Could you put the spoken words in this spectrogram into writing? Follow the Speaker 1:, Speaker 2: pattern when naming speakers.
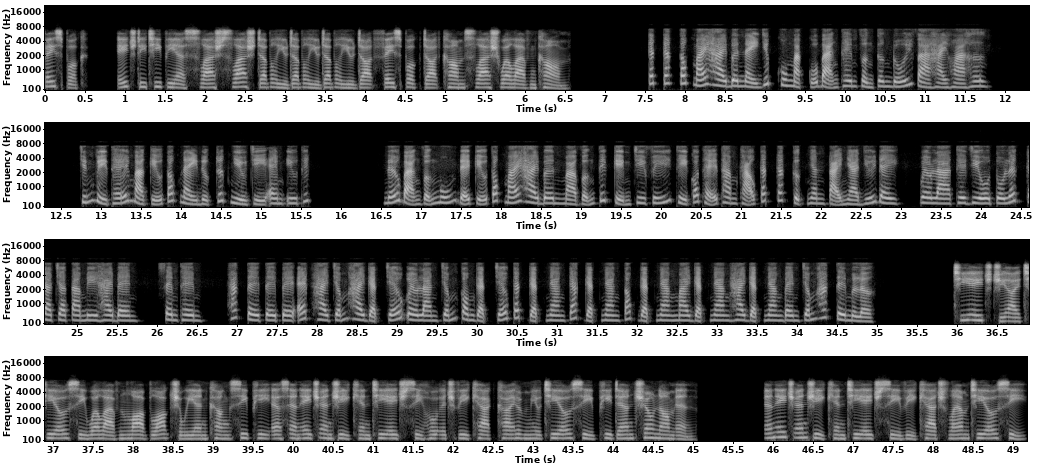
Speaker 1: Facebook, https slash slash www.facebook.com slash wellavncom.
Speaker 2: Cách cắt tóc mái hai bên này giúp khuôn mặt của bạn thêm phần cân đối và hài hòa hơn. Chính vì thế mà kiểu tóc này được rất nhiều chị em yêu thích. Nếu bạn vẫn muốn để kiểu tóc mái hai bên mà vẫn tiết kiệm chi phí thì có thể tham khảo cách cắt cực nhanh tại nhà dưới đây, Wella Thegio Toilet Kachatami Hai Ben, xem thêm, https 2 2 gạch chéo welan com gạch chéo cách gạch ngang các gạch ngang tóc gạch ngang mai gạch ngang hai gạch ngang ben html
Speaker 1: THGITOC WELAVN La Blog Chuyen Kung CPSNHNG Kin THC HOHV Kak Kai Mu TOC P Dan Cho Nam N NHNG Kin THCV Catch Lam TOC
